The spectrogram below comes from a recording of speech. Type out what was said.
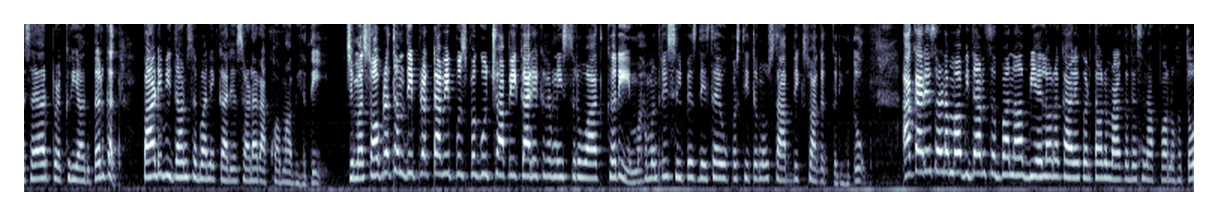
એસઆઈઆર પ્રક્રિયા અંતર્ગત પારડી વિધાનસભાની કાર્યશાળા રાખવામાં આવી હતી. જેમાં સૌપ્રથમ દીપ પ્રગટાવી પુષ્પગુચ્છ આપી કાર્યક્રમની શરૂઆત કરી મહામંત્રી શિલ્પેશ દેસાઈએ ઉપસ્થિતોનું શાબ્દિક સ્વાગત કર્યું હતું. આ કાર્યશાળામાં વિધાનસભાના બીએલઓના કાર્યકર્તાઓને માર્ગદર્શન આપવાનો હતો,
